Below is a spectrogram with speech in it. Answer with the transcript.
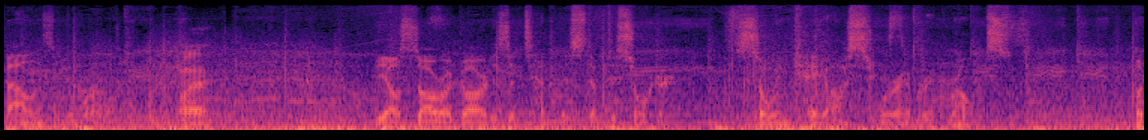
balance of the world. Ouais. The Alsara Guard is a tempest of disorder, sowing chaos wherever it roams. But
